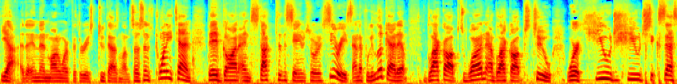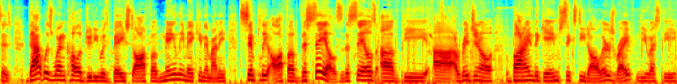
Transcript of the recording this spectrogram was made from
Yeah, and then Modern Warfare 3 is 2011. So since 2010, they've gone and stuck to the same sort of series. And if we look at it, Black Ops 1 and Black Ops 2 were huge, huge successes. That was when Call of Duty was based off of mainly making their money simply off of the sales, the sales of the, uh, original buying the game $60, right? USD.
